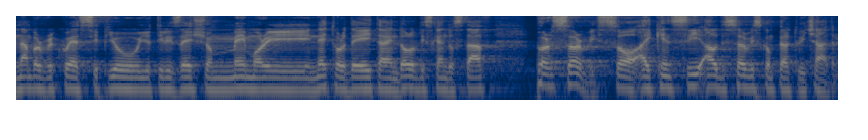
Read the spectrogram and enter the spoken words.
number of requests, CPU utilization, memory, network data, and all of this kind of stuff per service. So I can see how the service compare to each other.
